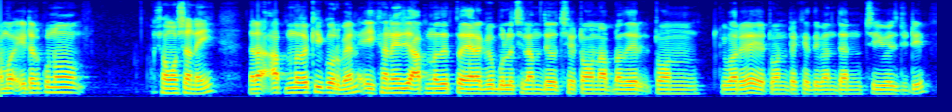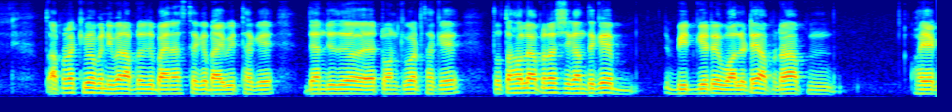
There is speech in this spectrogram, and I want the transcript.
এমন, এটার কোনো সমস্যা নেই। তারা, আপনারা কি করবেন, এইখানে যে আপনাদের তো এর আগে বলেছিলাম যে হচ্ছে টন আপনাদের টন একেবারে টন রেখে দেবেন দেন হচ্ছে ইউএসডিটি তো আপনারা কীভাবে নেবেন? আপনার যদি বাইন্যান্স থাকে বাইবিট থাকে দেন যদি টন কিবার থাকে, তো তাহলে আপনারা সেখান থেকে বিট গেটের ওয়ালেটে আপনারা হয় এক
